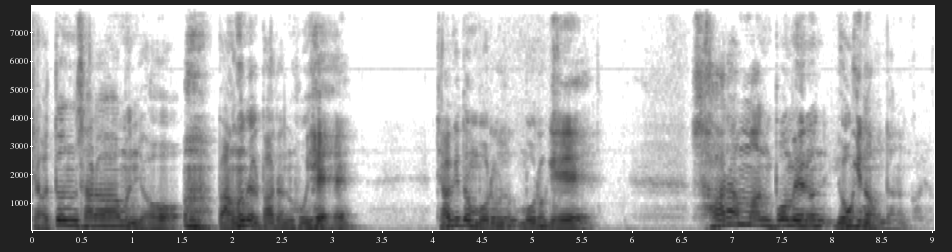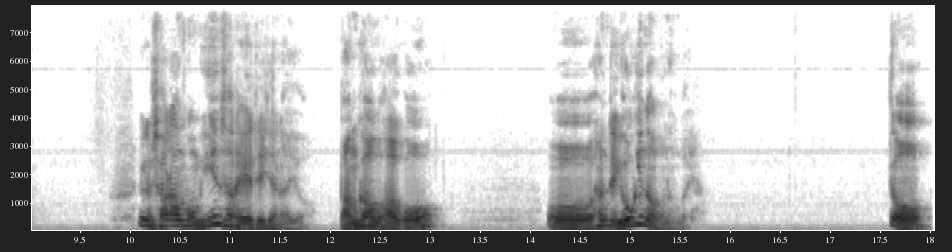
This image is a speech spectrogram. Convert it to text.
자 어떤 사람은요 방언을 받은 후에 자기도 모르, 모르게 사람만 보면은 욕이 나온다는 거예요. 사람 보면 인사를 해야 되잖아요. 반가워하고 어, 하는데 욕이 나오는 거야. 또,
